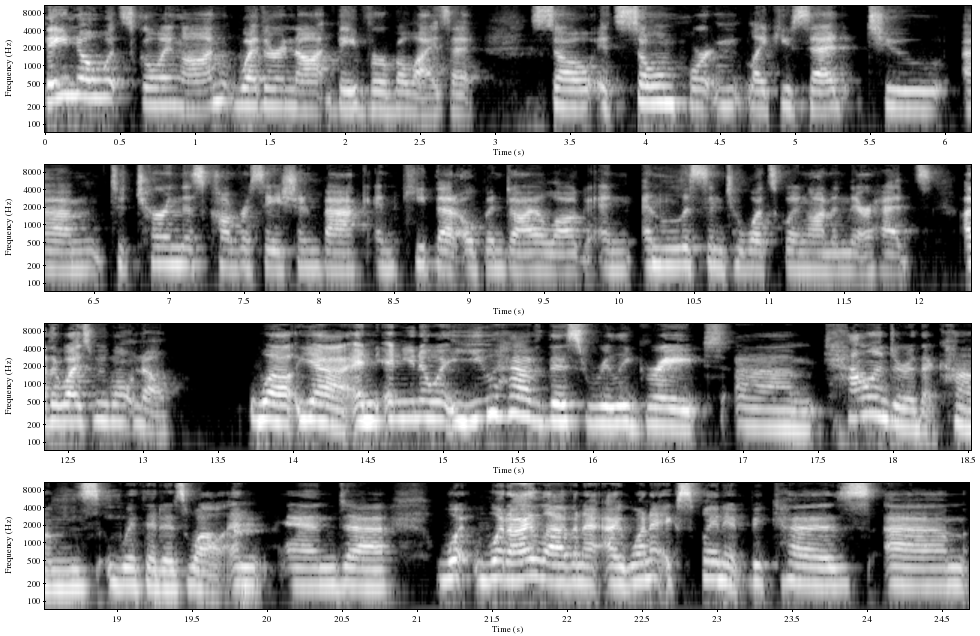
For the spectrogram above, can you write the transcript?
They know what's going on whether or not they verbalize it. So it's so important like you said to um, to turn this conversation back and keep that open dialogue and and listen to what's going on in their heads. Otherwise we won't know well, yeah, and and you know what, you have this really great um, calendar that comes with it as well, and and uh, what what I love, and I, I want to explain it because um,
